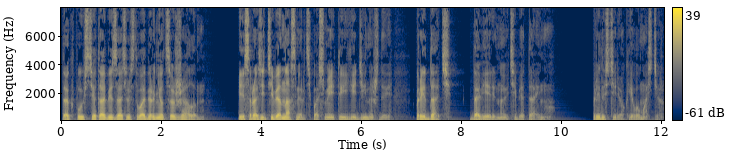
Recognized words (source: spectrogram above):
«Так пусть это обязательство обернется жалом, и сразить тебя насмерть посмей ты единожды предать доверенную тебе тайну», — предостерег его мастер.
